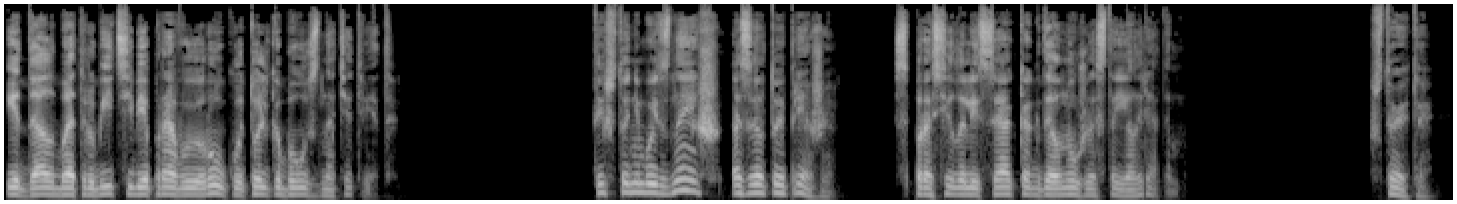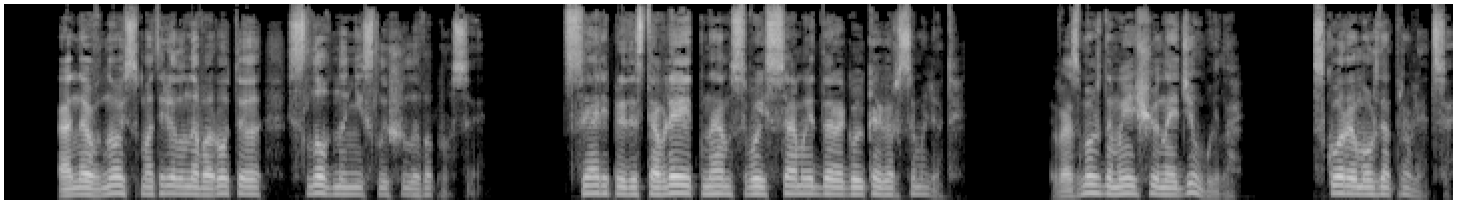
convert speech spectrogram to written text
и дал бы отрубить себе правую руку, только бы узнать ответ. «Ты что-нибудь знаешь о золотой пряже?» — спросила лиса, когда он уже стоял рядом. «Что это?» Она вновь смотрела на ворота, словно не слышала вопроса. «Царь предоставляет нам свой самый дорогой ковер-самолет. Возможно, мы еще найдем Уилла. Скоро можно отправляться.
